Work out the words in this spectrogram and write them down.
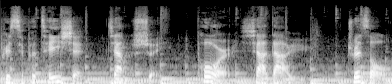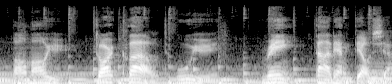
：precipitation 降水，pour 下大雨，drizzle 毛毛雨，dark cloud 乌云。Rain 大量掉下，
